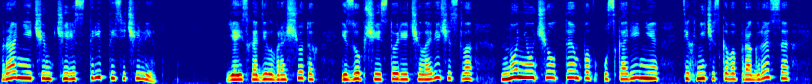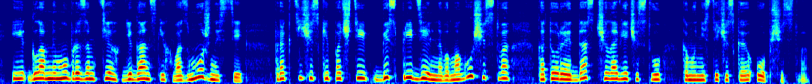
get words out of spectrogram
ранее, чем через три тысячи лет. Я исходил в расчетах из общей истории человечества, но не учел темпов ускорения технического прогресса и, главным образом, тех гигантских возможностей, практически почти беспредельного могущества, которое даст человечеству коммунистическое общество.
